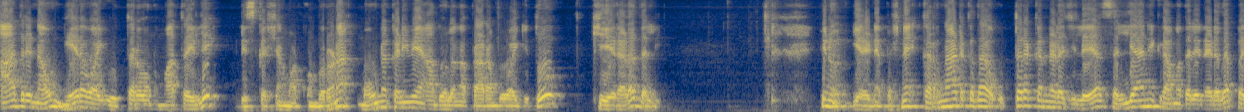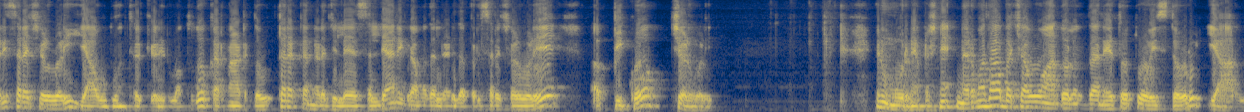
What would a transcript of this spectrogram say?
ಆದ್ರೆ ನಾವು ನೇರವಾಗಿ ಉತ್ತರವನ್ನು ಮಾತ್ರ ಇಲ್ಲಿ ಡಿಸ್ಕಷನ್ ಮಾಡ್ಕೊಂಡು ಬರೋಣ. ಮೌನ ಕಣಿವೆ ಆಂದೋಲನ ಪ್ರಾರಂಭವಾಗಿದ್ದು ಕೇರಳದಲ್ಲಿ. ಇನ್ನು ಎರಡನೇ ಪ್ರಶ್ನೆ, ಕರ್ನಾಟಕದ ಉತ್ತರ ಕನ್ನಡ ಜಿಲ್ಲೆಯ ಸಲ್ಯಾನಿ ಗ್ರಾಮದಲ್ಲಿ ನಡೆದ ಪರಿಸರ ಚಳುವಳಿ ಯಾವುದು ಅಂತ ಹೇಳಿ ಕೇಳಿರುವಂತದ್ದು ಕರ್ನಾಟಕದ ಉತ್ತರ ಕನ್ನಡ ಜಿಲ್ಲೆಯ ಸಲ್ಯಾನಿ ಗ್ರಾಮದಲ್ಲಿ ನಡೆದ ಪರಿಸರ ಚಳುವಳಿ ಅಪ್ಪಿಕೋ ಚಳುವಳಿ. ಇನ್ನು ಮೂರನೇ ಪ್ರಶ್ನೆ, ನರ್ಮದಾ ಬಚಾವು ಆಂದೋಲನದ ನೇತೃತ್ವ ವಹಿಸಿದವರು ಯಾರು?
